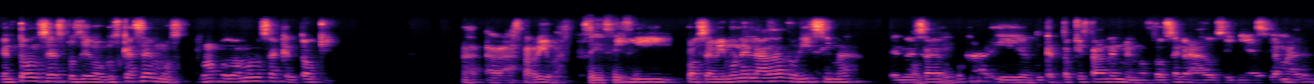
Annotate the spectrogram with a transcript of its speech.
Entonces, pues digo, pues, ¿qué hacemos? Bueno, pues vámonos a Kentucky. hasta arriba. Sí, sí. Y pues se vino una helada durísima en esa época y en Kentucky estaban en menos 12 grados y nieve, la madre.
